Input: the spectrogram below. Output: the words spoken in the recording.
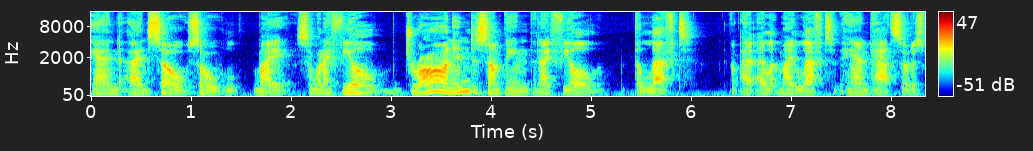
And and so so my so when I feel drawn into something then I feel the left I, I let my left hand path so to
